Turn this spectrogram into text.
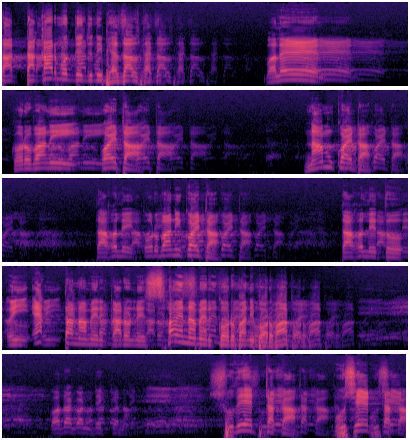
তার টাকার মধ্যে যদি ভেজাল থাকে। বলেন, কোরবানি কয়টা? নাম কয়টা? তাহলে কোরবানি কয়টা? তাহলে তো ওই একটা নামের কারণে ছয় নামের কোরবানি বরবাদ। কথা কন ঠিক কিনা? সুদের টাকা ঘুষের টাকা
